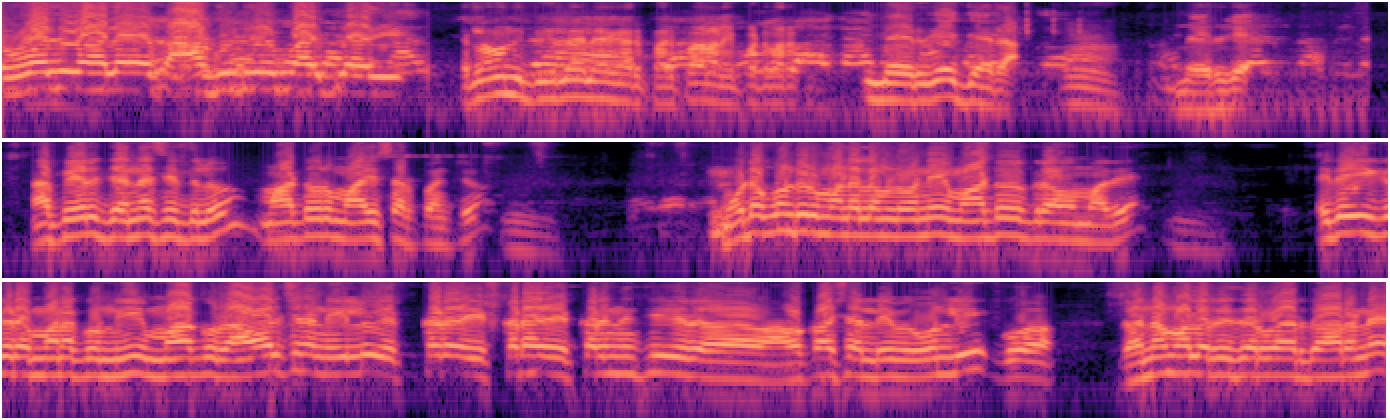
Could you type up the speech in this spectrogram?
ఎవరి వాళ్ళే కాకుండా పంచాయతీ? ఎట్లా ఉంది బీర్లే గారి పరిపాలన ఇప్పటి వరకు? మెరుగే జర. మెరుగే. నా పేరు జన్నసిద్ధులు మాటూరు మాజీ సర్పంచ్. మూటకొండూరు మండలంలోని మాటూరు గ్రామం అది అయితే ఇక్కడ మనకు నీ మాకు రావాల్సిన నీళ్ళు ఎక్కడ ఎక్కడ ఎక్కడ నుంచి అవకాశాలు లేవు. ఓన్లీ గన్నమల రిజర్వాయర్ ద్వారానే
